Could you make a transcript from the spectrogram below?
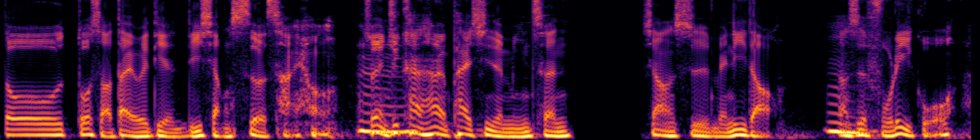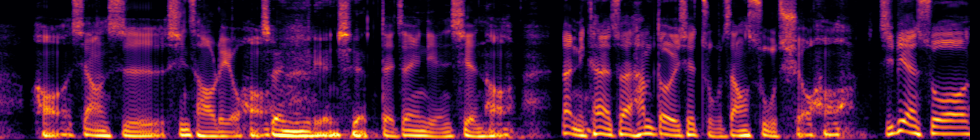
都多少带有一点理想色彩哈，所以你去看他的派系的名称，像是美丽岛、像是福利国，好像是新潮流哈，正义连线，对正义连线哈。那你看得出来，他们都有一些主张诉求哈。即便说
